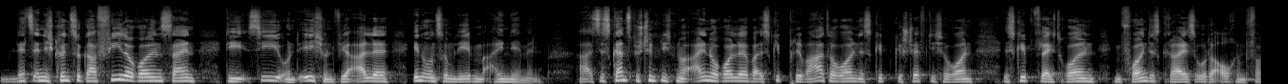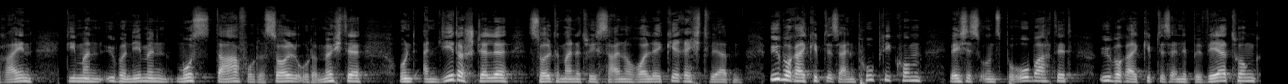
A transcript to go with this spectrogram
letztendlich können es sogar viele Rollen sein, die Sie und ich und wir alle in unserem Leben einnehmen. Ja, es ist ganz bestimmt nicht nur eine Rolle, weil es gibt private Rollen, es gibt geschäftliche Rollen, es gibt vielleicht Rollen im Freundeskreis oder auch im Verein, die man übernehmen muss, darf oder soll oder möchte. Und an jeder Stelle sollte man natürlich seiner Rolle gerecht werden. Überall gibt es ein Publikum, welches uns beobachtet. Überall gibt es eine Bewertung,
